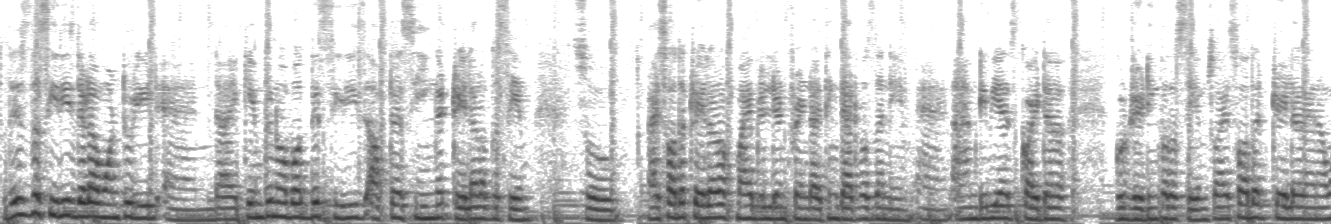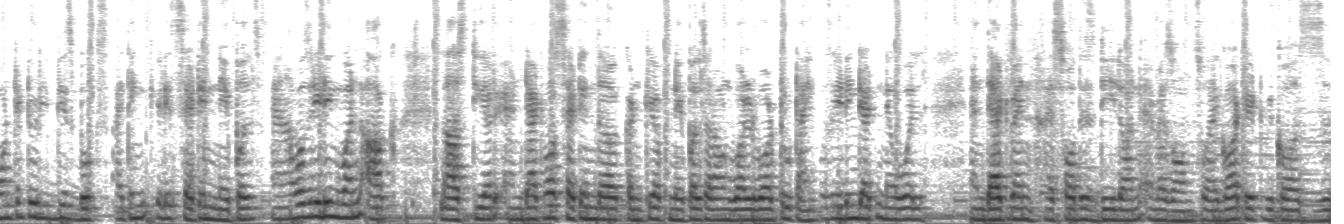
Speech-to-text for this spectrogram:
So this is the series that I want to read and I came to know about this series after seeing a trailer of the same. So I saw the trailer of My Brilliant Friend I think that was the name and IMDb has quite a good rating for the same. So i saw the trailer and i wanted to read these books. I think it is set in naples and i was reading one arc last year and that was set in the country of naples around world war ii time. I was reading that novel and that when i saw this deal on amazon. So i got it because uh,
